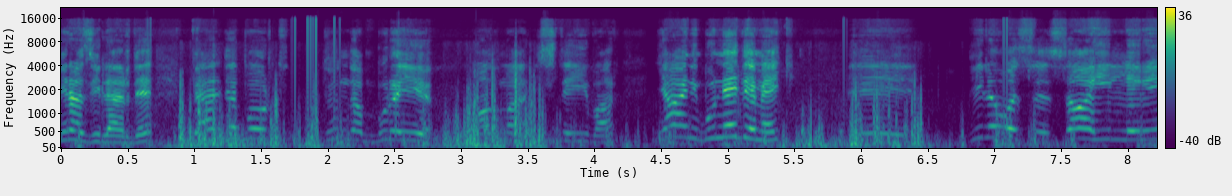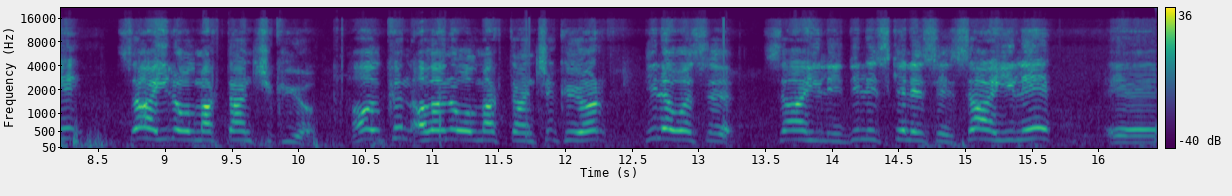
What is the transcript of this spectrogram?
biraz ileride. Beldeport'un da burayı alma isteği var. Yani bu ne demek? Ee, Dilovası sahilleri sahil olmaktan çıkıyor. Halkın alanı olmaktan çıkıyor. Dilovası sahili, Dil iskelesi sahili e,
